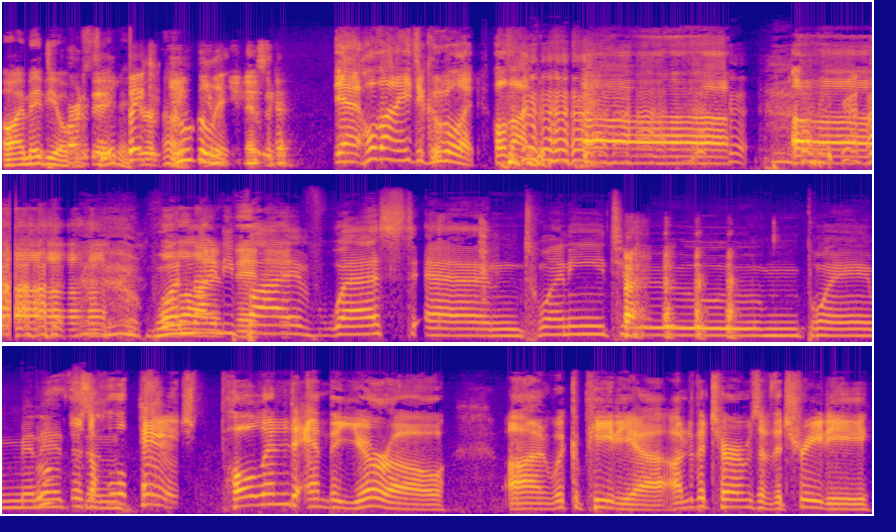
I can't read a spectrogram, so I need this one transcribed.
Oh, I may be part of the overstating. Wait, European Google it. Union, isn't it? Yeah, hold on. I need to Google it. Hold on. uh, uh, One ninety five west and twenty two point minutes. There's a and- whole page, Poland and the euro, on Wikipedia under the terms of the treaty.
